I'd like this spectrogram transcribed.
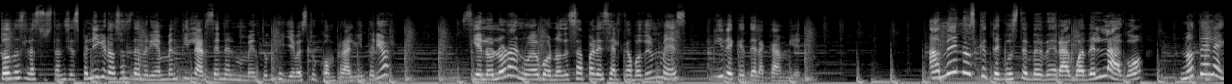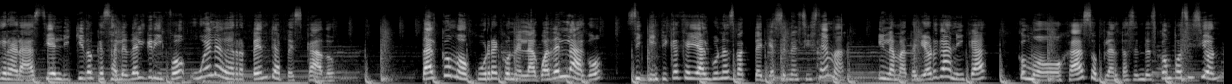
Todas las sustancias peligrosas deberían ventilarse en el momento en que lleves tu compra al interior. Si el olor a nuevo no desaparece al cabo de un mes, pide que te la cambien. A menos que te guste beber agua del lago, no te alegrarás si el líquido que sale del grifo huele de repente a pescado. Tal como ocurre con el agua del lago, significa que hay algunas bacterias en el sistema, y la materia orgánica, como hojas o plantas en descomposición,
